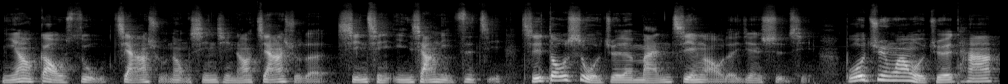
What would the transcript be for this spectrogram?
你要告诉家属那种心情，然后家属的心情影响你自己，其实都是我觉得蛮煎熬的一件事情。不过俊湾，我觉得他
